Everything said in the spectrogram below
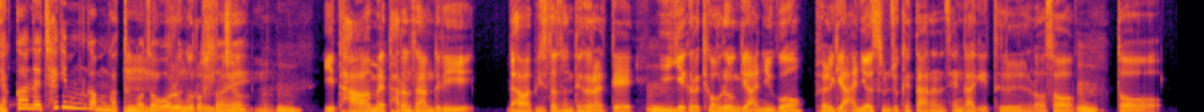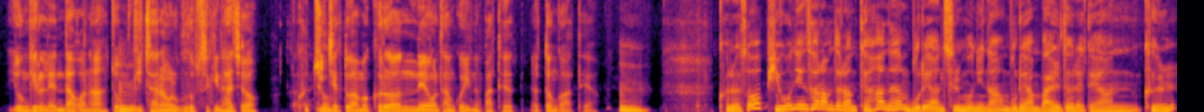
약간의 책임감 같은 음, 거죠 어른으로서의. 음. 음, 이 다음에 다른 사람들이 나와 비슷한 선택을 할때 음. 이게 그렇게 어려운 게 아니고 별게 아니었으면 좋겠다라는 생각이 들어서 음, 더 용기를 낸다거나 좀 음. 귀찮음을 무릅쓰긴 하죠. 그쵸. 이 책도 아마 그런 내용을 담고 있는 파트였던 것 같아요. 음. 그래서 비혼인 사람들한테 하는 무례한 질문이나 무례한 말들에 대한 글,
